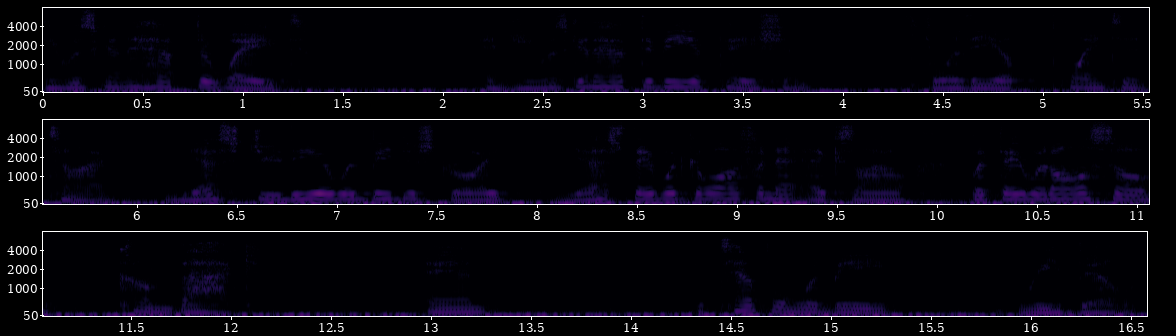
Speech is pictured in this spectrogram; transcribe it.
he was going to have to wait, and he was going to have to be a patient for the appointed time. Yes, Judea would be destroyed. Yes, they would go off into exile, but they would also come back. And the temple would be rebuilt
